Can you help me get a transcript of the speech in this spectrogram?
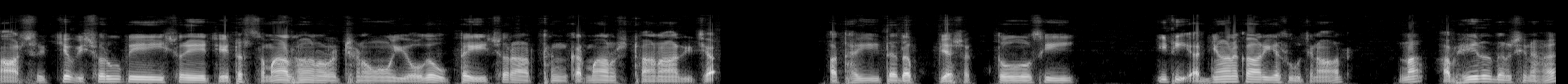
आश्रित्य विश्वरूपे ईश्वरे चेतः समाधानरक्षणो योग उक्त ईश्वरार्थम् कर्मानुष्ठानादि च। अथैतदप्यशक्तोऽसि इति अज्ञानकार्यसूचनात् न अभेददर्शिनः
